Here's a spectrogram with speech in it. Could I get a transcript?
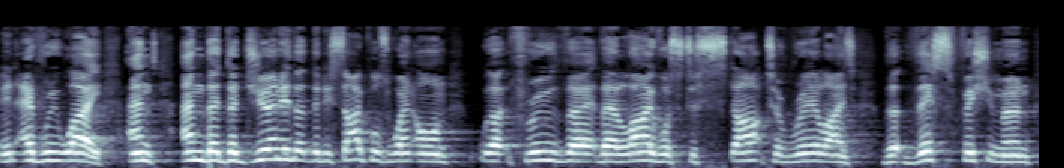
in every way. And, and the, the journey that the disciples went on uh, through their, their life was to start to realize that this fisherman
